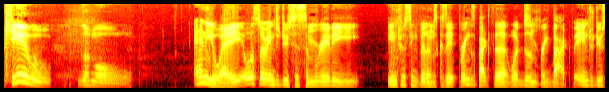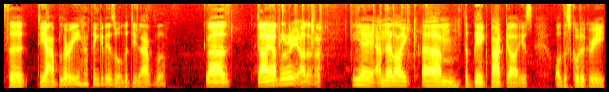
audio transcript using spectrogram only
kill them all. Anyway, it also introduces some really interesting villains because it brings back the well, it doesn't bring back, but it introduced the Diablerie, I think it is, or the Diabler. Uh, Diablerie? I don't know. Yeah, yeah, and they're like um, the big bad guys of the Skulduggery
